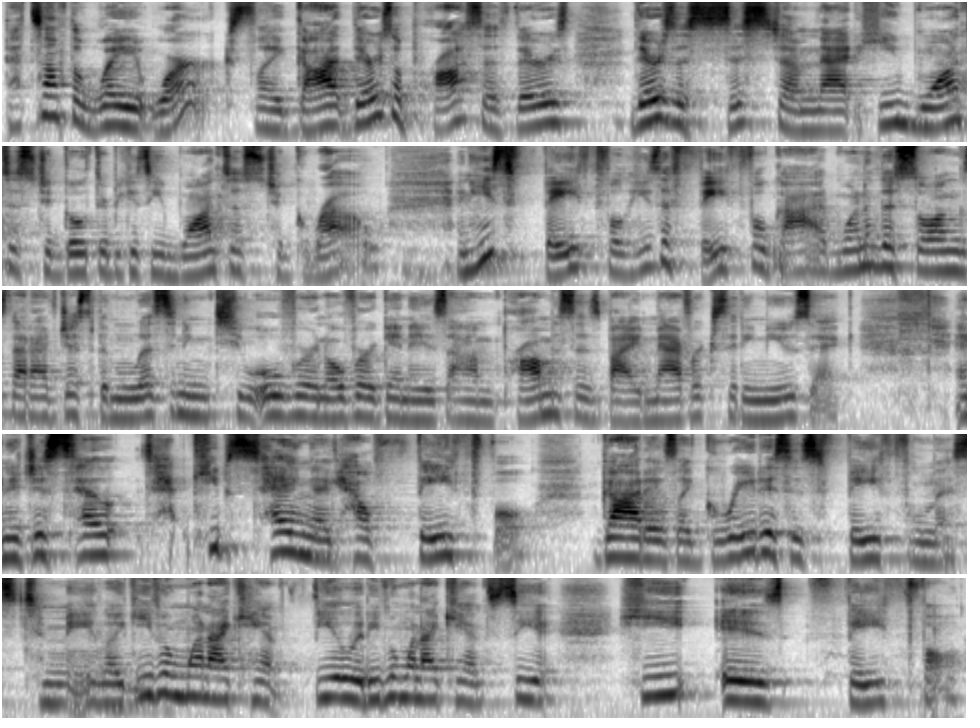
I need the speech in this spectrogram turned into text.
that's not the way it works. Like god there's a process. There's there's a system that he wants us to go through because he wants us to grow. And he's faithful. He's a faithful god. One of the songs that i've just been listening to over and over again is um, promises by maverick city music. And it just tell, t- keeps saying like how faithful god is. Like great is his faithfulness to me. Like even when i can't feel it even when i can't see it he is faithful.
